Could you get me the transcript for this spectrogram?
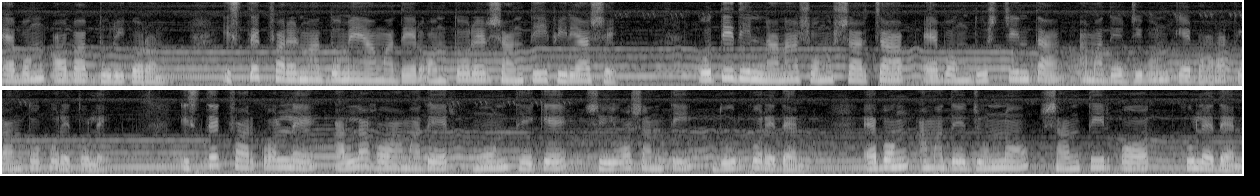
এবং অভাব দূরীকরণ। ইস্তেকফারের মাধ্যমে আমাদের অন্তরের শান্তি ফিরে আসে। প্রতিদিন নানা সমস্যার চাপ এবং দুশ্চিন্তা আমাদের জীবনকে ভারাক্লান্ত করে তোলে। ইস্তেকফার করলে আল্লাহ আমাদের মন থেকে সেই অশান্তি দূর করে দেন এবং আমাদের জন্য শান্তির পথ খুলে দেন।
